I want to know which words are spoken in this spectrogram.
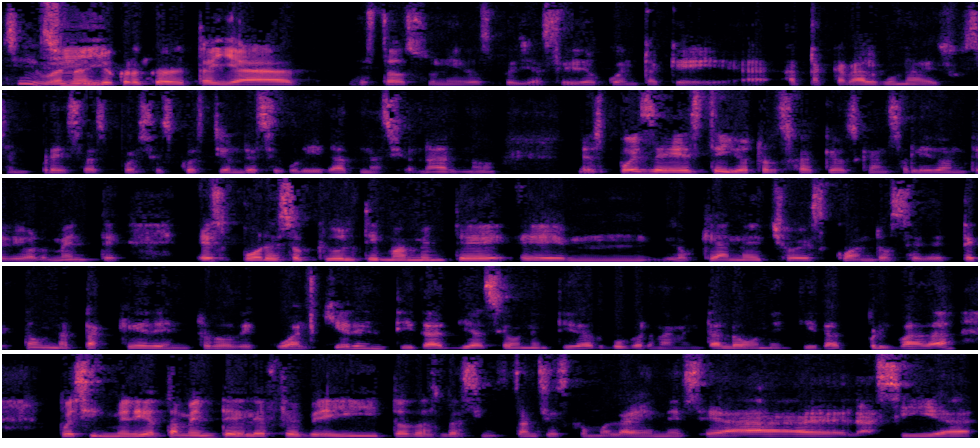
Sí, bueno, yo creo que ahorita ya Estados Unidos pues ya se dio cuenta que atacar a alguna de sus empresas pues es cuestión de seguridad nacional, ¿no? Después de este y otros hackeos que han salido anteriormente. Es por eso que últimamente em, lo que han hecho es cuando se detecta un ataque dentro de cualquier entidad, ya sea una entidad gubernamental o una entidad privada, pues inmediatamente el FBI y todas las instancias como la NSA, la CIA,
